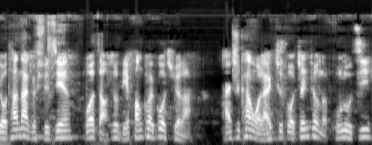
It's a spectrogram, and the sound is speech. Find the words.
有他那个时间，我早就叠方块过去了。还是看我来制作真正的铺路机。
